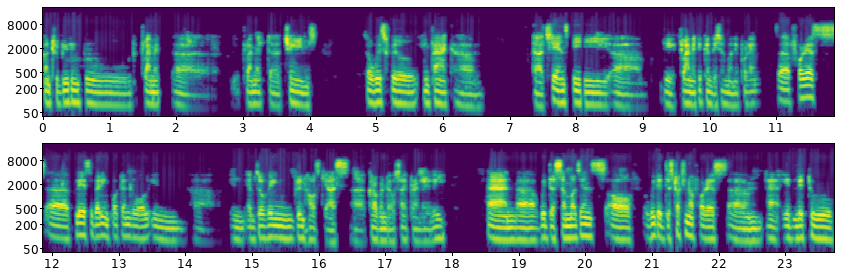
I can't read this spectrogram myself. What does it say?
contributing to the climate uh, climate uh, change. So which will impact um, uh, change the uh, the climatic condition Manipur. And uh, forests uh, plays a very important role in uh, in absorbing greenhouse gas, uh, carbon dioxide primarily. And uh, with the submergence of, with the destruction of forests, um, it led to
